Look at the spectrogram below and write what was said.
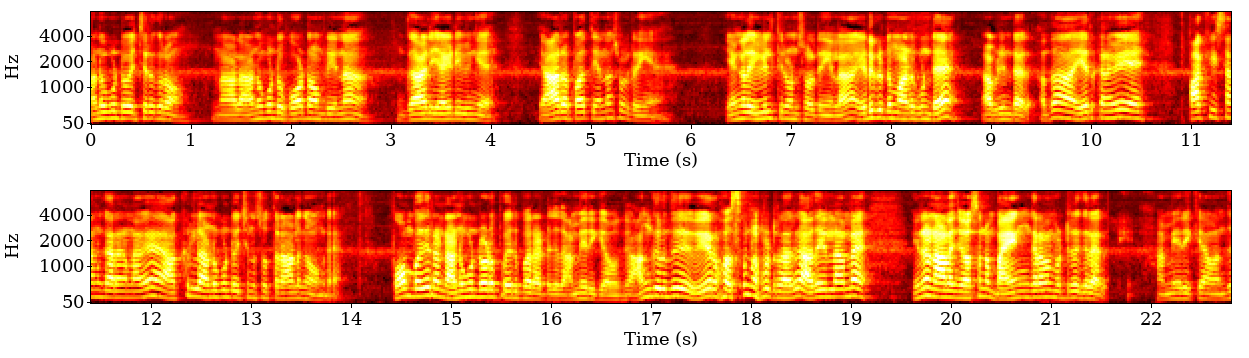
அணுகுண்டு வச்சுருக்குறோம். நாலு அணுகுண்டு போட்டோம் அப்படின்னா காலி ஆகிடுவீங்க யாரை பார்த்து என்ன சொல்கிறீங்க எங்களை வீழ்த்திடுவோன்னு சொல்கிறீங்களா எடுக்கட்டும் அணுகுண்டை? அப்படின்றார். அதான் ஏற்கனவே பாகிஸ்தான்காரங்கனாவே அக்கில் அணுகுண்டு வச்சுன்னு சுற்றுற ஆளுங்க அவங்க. போகும்போதே ரெண்டு அணுகுண்டோடு போயிருப்பாராட்டுக்குது அமெரிக்காவுக்கு அங்கேருந்து வேறு வசனம் விட்டுறாரு அது இல்லாமல் இன்னும் நாலஞ்சு வசனம் பயங்கரமாக விட்டுருக்கிறார். அமெரிக்கா வந்து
